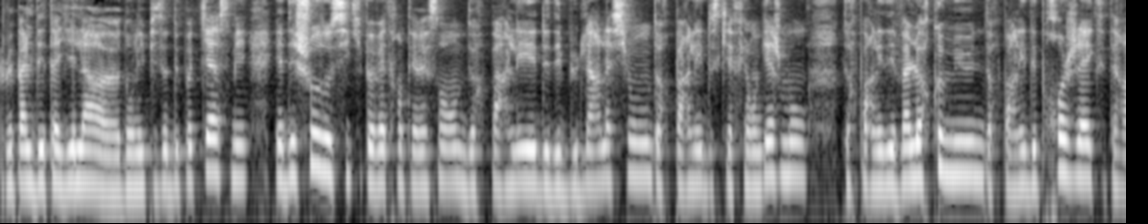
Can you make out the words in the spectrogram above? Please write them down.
je vais pas le détailler là euh, dans l'épisode de podcast, mais il y a des choses aussi qui peuvent être intéressantes, de reparler des débuts de la relation, de reparler de ce qui a fait engagement, de reparler des valeurs communes, de reparler des projets, etc.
